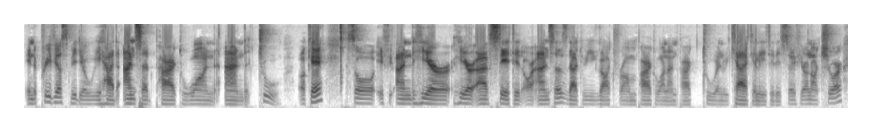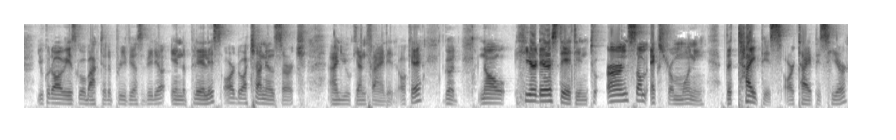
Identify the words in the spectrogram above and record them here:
In the previous video we had answered part 1 and 2 okay? So if you and here here I've stated our answers that we got from part one and part two when we calculated it. So if you're not sure you could always go back to the previous video in the playlist or do a channel search and you can find it okay? Good. Now here they're stating to earn some extra money the typist or typist here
